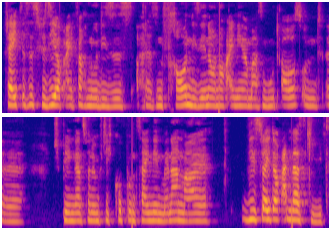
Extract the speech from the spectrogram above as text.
Vielleicht ist es für sie auch einfach nur dieses, oh, da sind Frauen, die sehen auch noch einigermaßen gut aus und äh, spielen ganz vernünftig Kupp und zeigen den Männern mal, wie es vielleicht auch anders geht.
